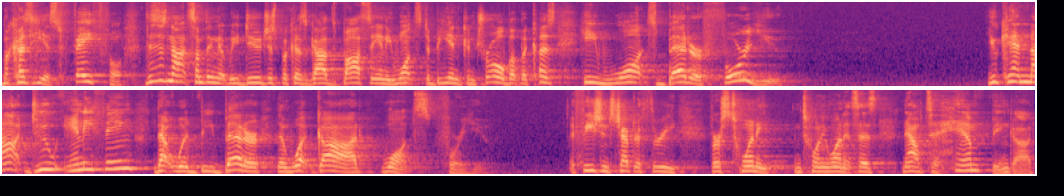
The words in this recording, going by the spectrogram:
because He is faithful. This is not something that we do just because God's bossy and He wants to be in control, but because He wants better for you. You cannot do anything that would be better than what God wants for you. Ephesians chapter 3, verse 20 and 21, it says, Now to him, being God,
